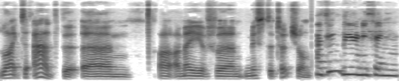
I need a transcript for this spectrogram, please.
like to add that um, I, I, may have um, missed to touch on? I think the only thing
